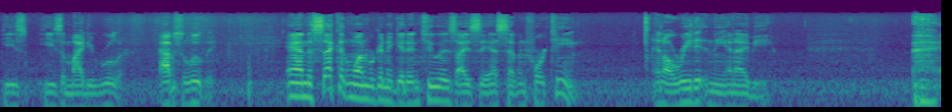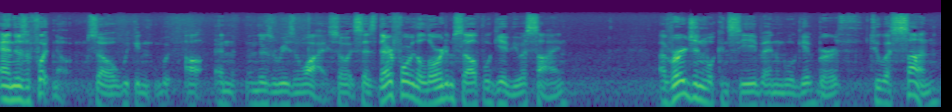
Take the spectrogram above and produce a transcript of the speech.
He's he's a mighty ruler. Absolutely. And the second one we're going to get into is Isaiah 7:14. And I'll read it in the NIV. And there's a footnote, so we can, and, and there's a reason why. So it says, Therefore the Lord himself will give you a sign. A virgin will conceive and will give birth to a son,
